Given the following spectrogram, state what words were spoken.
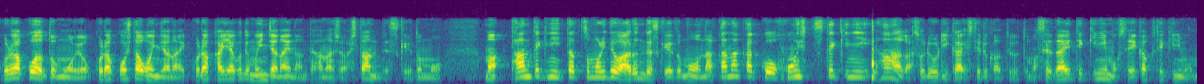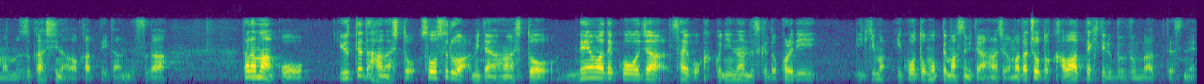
これはこうだと思うよ。これはこうした方がいいんじゃない。これは解約でもいいんじゃないなんて話はしたんですけれどもまあ、端的に言ったつもりではあるんですけれどもなかなかこう本質的に母がそれを理解してるかというと、まあ、世代的にも性格的にもま難しいのは分かっていたんですがただまあこう言ってた話とそうするわみたいな話と電話でこうじゃあ最後確認なんですけどこれで行き、ま、行こうと思ってますみたいな話がまたちょっと変わってきてる部分があってですね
